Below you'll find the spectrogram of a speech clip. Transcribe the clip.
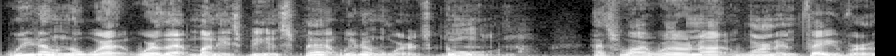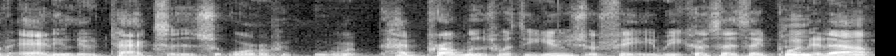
we don't know where, where that money's being spent. We don't know where it's going. That's why we're not weren't in favor of adding new taxes or had problems with the user fee because, as they pointed out,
